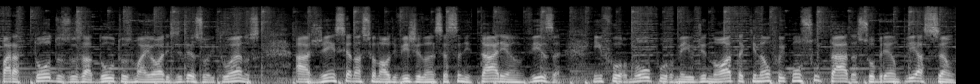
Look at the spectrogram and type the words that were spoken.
para todos os adultos maiores de 18 anos, a Agência Nacional de Vigilância Sanitária, Anvisa, informou por meio de nota que não foi consultada sobre a ampliação.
